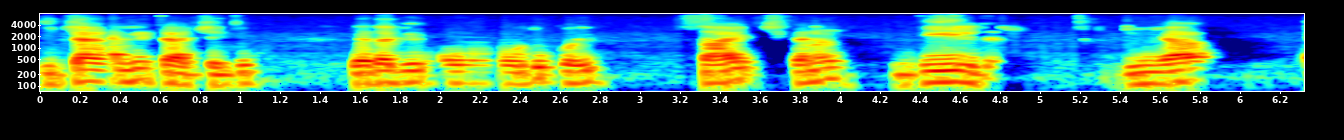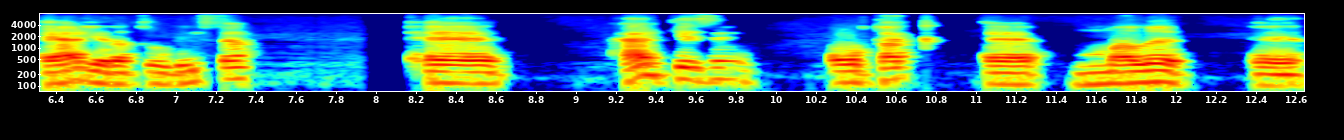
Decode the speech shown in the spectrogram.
dikenli tel çekip ya da bir ordu koyup sahip çıkanın değildir. Dünya eğer yaratıldıysa e, herkesin ortak e, malı e,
